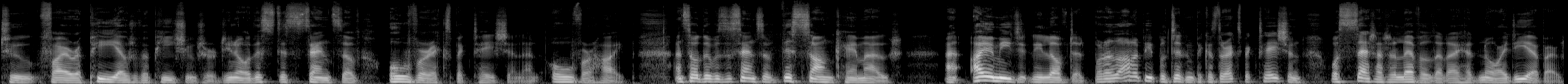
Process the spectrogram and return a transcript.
to fire a pea out of a pea shooter. You know, this this sense of over expectation and over hype. And so there was a sense of this song came out. Uh, I immediately loved it, but a lot of people didn't because their expectation was set at a level that I had no idea about.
